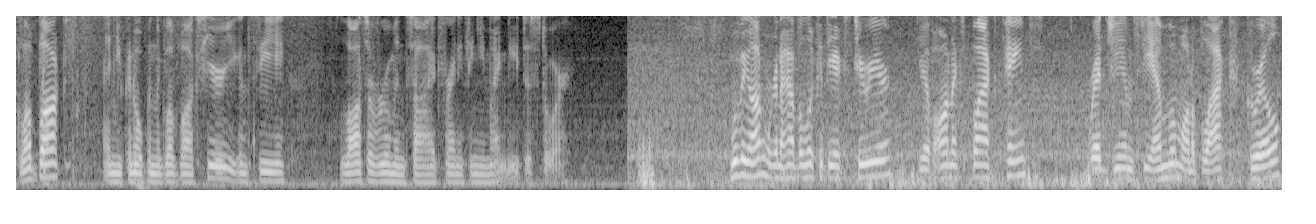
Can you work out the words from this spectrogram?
glove box, and you can open the glove box here. You can see Lots of room inside for anything you might need to store. Moving on, we're gonna have a look at the exterior. You have Onyx black paint, red GMC emblem on a black grille,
